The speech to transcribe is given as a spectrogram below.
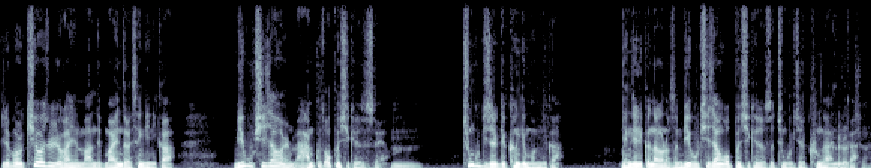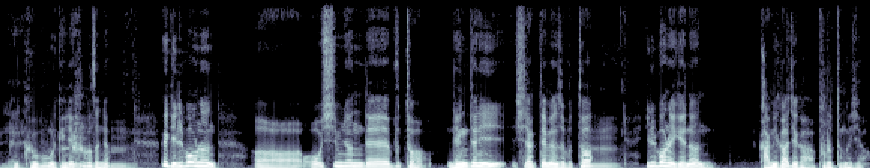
일본을 키워주려고 하는 마인드가 생기니까 미국 시장을 마음껏 오픈시켜줬어요. 음. 중국이 저렇게 큰 게 뭡니까? 냉전이 끝나고 나서 미국 시장 오픈시켜줘서 중국이 저렇게 큰거 아닙니까? 그렇죠. 예. 그 부분이 굉장히 크거든요. 음. 그러니까 일본은 어 50년대부터 냉전이 시작되면서부터 음. 일본에게는 가미가제가 불었던 거죠.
